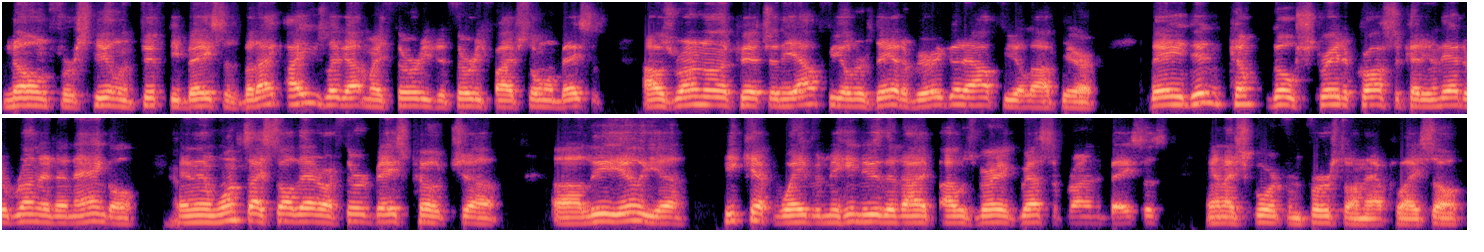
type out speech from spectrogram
known for stealing 50 bases, but I, I usually got my 30 to 35 stolen bases. I was running on the pitch, and the outfielders they had a very good outfield out there. They didn't come go straight across the cutting; they had to run at an angle. And then once I saw that, our third base coach uh, uh, Lee Elia, he kept waving me. He knew that I, I was very aggressive running the bases and I scored from first on that play. So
